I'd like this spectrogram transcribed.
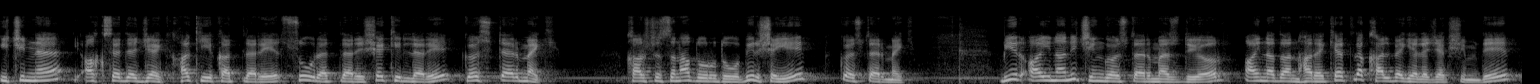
İçine aksedecek hakikatleri, suretleri, şekilleri göstermek. Karşısına durduğu bir şeyi göstermek. Bir aynan için göstermez diyor. Aynadan hareketle kalbe gelecek şimdi.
